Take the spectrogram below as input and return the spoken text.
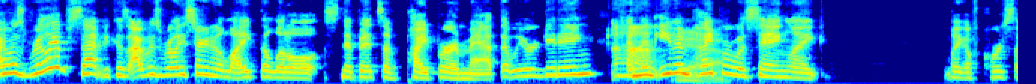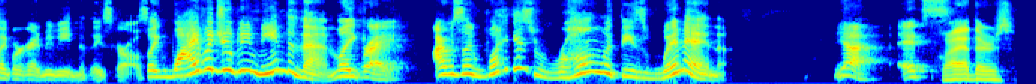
I was really upset because I was really starting to like the little snippets of Pieper and Matt that we were getting. And then Uh-huh. even Yeah. Pieper was saying, like, like, of course, like we're gonna be mean to these girls. Like, why would you be mean to them? Like, right. I was like, what is wrong with these women? Yeah, it's Glad there's,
